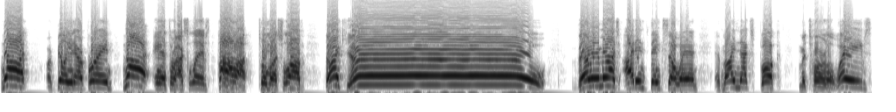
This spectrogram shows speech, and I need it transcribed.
not our billionaire brain, not Anthrax Lives. Holla! Too much love. Thank you! Very much. I didn't think so, Ann. If my next book, Maternal Waves,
